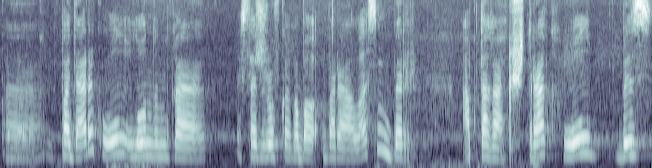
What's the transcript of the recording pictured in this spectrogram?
ә, подарок ол лондонға стажировкаға ба- бара аласың. Бір аптаға бірақ ол біз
